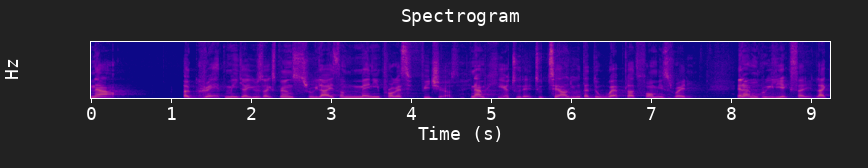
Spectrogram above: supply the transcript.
Now, a great media user experience relies on many progressive features. And I'm here today to tell you that the web platform is ready. And I'm really excited, like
